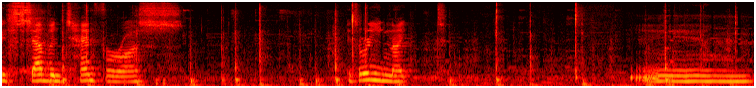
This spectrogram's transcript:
It's seven ten for us. It's already night. Um,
